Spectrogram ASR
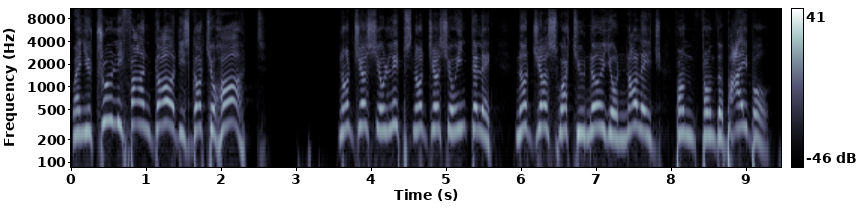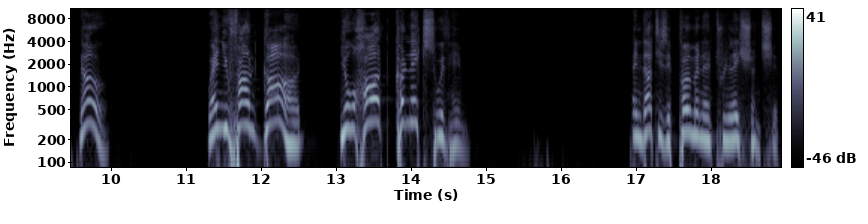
When you truly find God, He's got your heart. Not just your lips, not just your intellect, not just what you know, your knowledge from, from the Bible. No. When you found God, your heart connects with Him. And that is a permanent relationship.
